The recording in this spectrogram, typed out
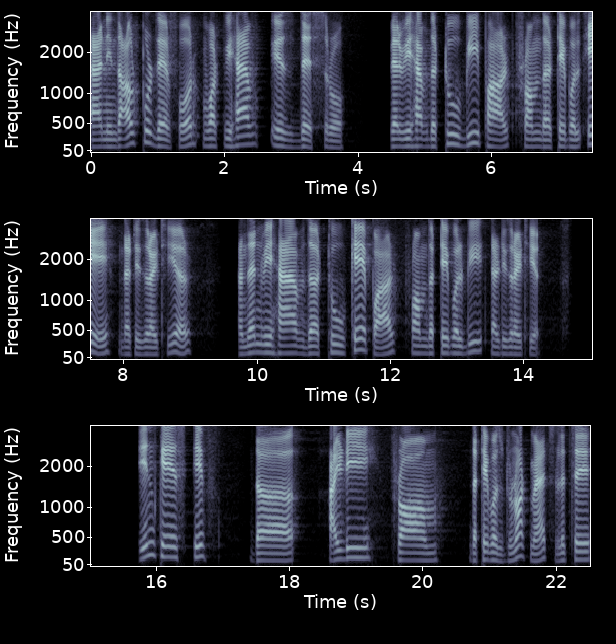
and in the output therefore what we have is this row where we have the 2b part from the table A that is right here and then we have the 2k part from the table B that is right here. In case if the ID from the tables do not match, let's say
